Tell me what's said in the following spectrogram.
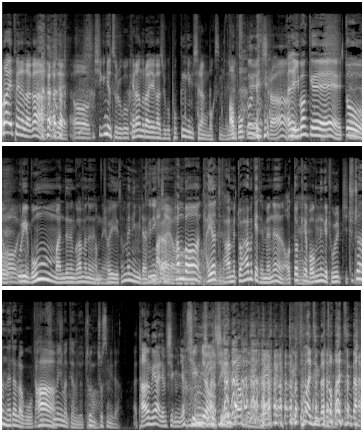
프라이팬에다가 네, 어, 식용유 두르고 계란 후라이 해가지고 볶은 김치랑 먹습니다. 아, 요즘 볶음김치랑. 아니 이번 기회에 또 네, 어, 우리 몸 만드는 거 하면은 덥네요. 저희 선배님이잖아요. 그러니까요. 한번 다이어트 다음에 또 하게 되면은 어떻게 네. 먹는 게 좋을지 추천해 달라고. 아, 선배님한테 한번 여쭤봐. 좋, 좋습니다. 다음에 아니면 지금요? 지금요. 지금요? 또 만진다, 또 만진다.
